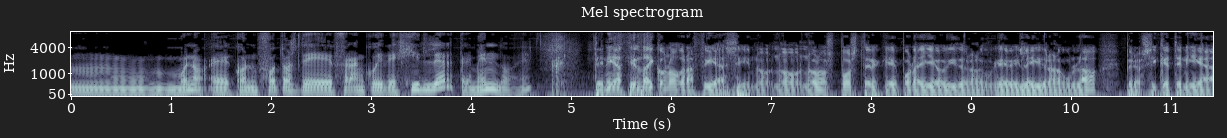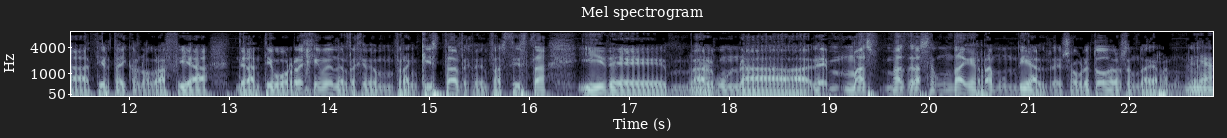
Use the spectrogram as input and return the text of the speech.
bueno, eh, con fotos de Franco y de Hitler, tremendo, ¿eh? Tenía cierta iconografía, sí, no, no, no los póster que por ahí he oído, en algo que he leído en algún lado, pero sí que tenía cierta iconografía del antiguo régimen, del régimen franquista, del régimen fascista y de alguna más más de la Segunda Guerra Mundial, eh, sobre todo de la Segunda Guerra Mundial. Ya.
